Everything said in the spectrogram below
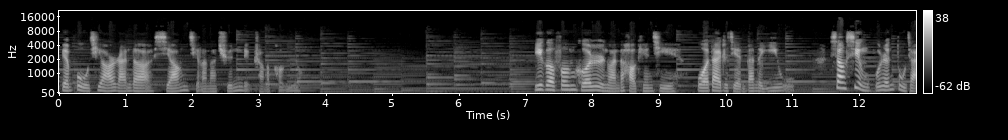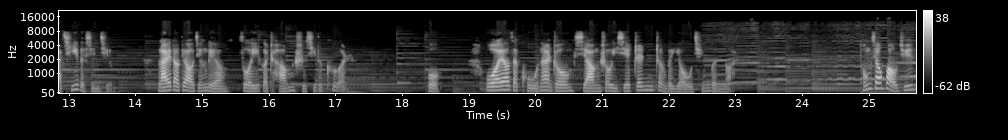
便不期而然地想起了那群岭上的朋友。一个风和日暖的好天气，我带着简单的衣物，像幸福人度假期的心情，来到吊井岭做一个长时期的客人。不，我要在苦难中享受一些真正的友情温暖。同乡暴君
